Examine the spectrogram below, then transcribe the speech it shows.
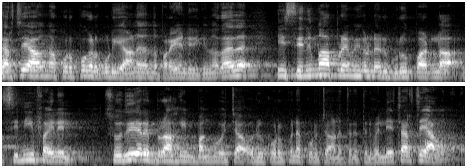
ചർച്ചയാവുന്ന കുറിപ്പുകൾ കൂടിയാണ് എന്ന് പറയേണ്ടിയിരിക്കുന്നു. അതായത് ഈ സിനിമാ പ്രേമികളുടെ ഒരു ഗ്രൂപ്പായിട്ടുള്ള സിനി ഫയലിൽ സുധീർ ഇബ്രാഹിം പങ്കുവച്ച ഒരു കുറിപ്പിനെക്കുറിച്ചാണ് ഇത്തരത്തിൽ വലിയ ചർച്ചയാകുന്നത്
